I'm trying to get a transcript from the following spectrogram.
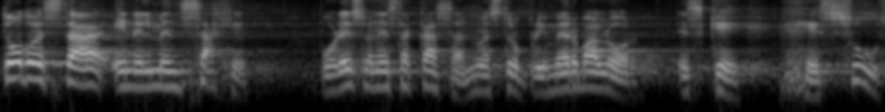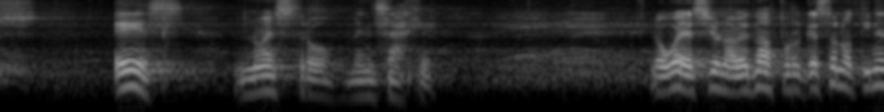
Todo está en el mensaje. Por eso en esta casa nuestro primer valor es que Jesús es nuestro mensaje. Lo voy a decir una vez más porque eso, no tiene,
